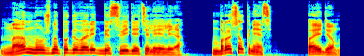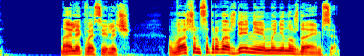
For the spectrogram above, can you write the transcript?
«Нам нужно поговорить без свидетелей, Илья», — бросил князь. «Пойдем». «Олег Васильевич, в вашем сопровождении мы не нуждаемся.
